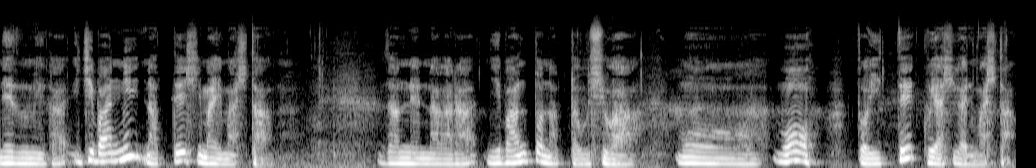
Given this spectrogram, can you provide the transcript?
ネズミが1番になってしまいました。残念ながら2番となった牛はもうもうと言って悔しがりました。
